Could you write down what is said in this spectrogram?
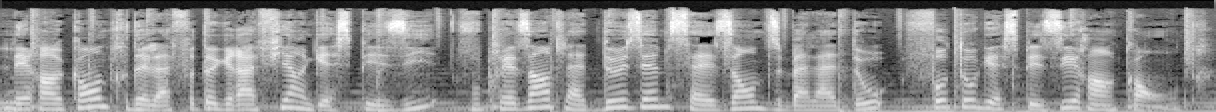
Les rencontres de la photographie en Gaspésie vous présentent la deuxième saison du balado Photo Gaspésie Rencontre.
